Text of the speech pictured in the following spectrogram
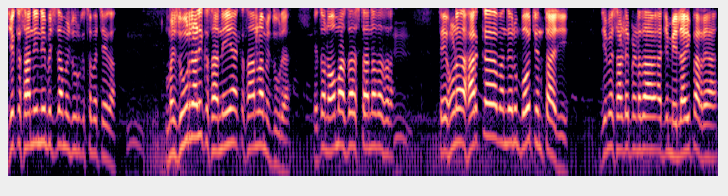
ਜੇ ਕਿਸਾਨੀ ਨਹੀਂ ਬਚਦਾ ਮਜ਼ਦੂਰ ਕਿੱਥੋਂ ਬਚੇਗਾ? ਮਜ਼ਦੂਰ ਨਾਲ ਹੀ ਕਿਸਾਨੀ ਹੈ ਕਿਸਾਨ ਨਾਲ ਮਜ਼ਦੂਰ ਹੈ ਇਹ ਤਾਂ ਨੌ ਮਾਸ ਦਾ ਰਸਤਾ ਇਹਨਾਂ ਦਾ ਸਰ। ਤੇ ਹੁਣ ਹਰ ਇੱਕ ਬੰਦੇ ਨੂੰ ਬਹੁਤ ਚਿੰਤਾ ਹੈ ਜੀ। ਜਿਵੇਂ ਸਾਡੇ ਪਿੰਡ ਦਾ ਅੱਜ ਮੇਲਾ ਵੀ ਭਰ ਰਿਹਾ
